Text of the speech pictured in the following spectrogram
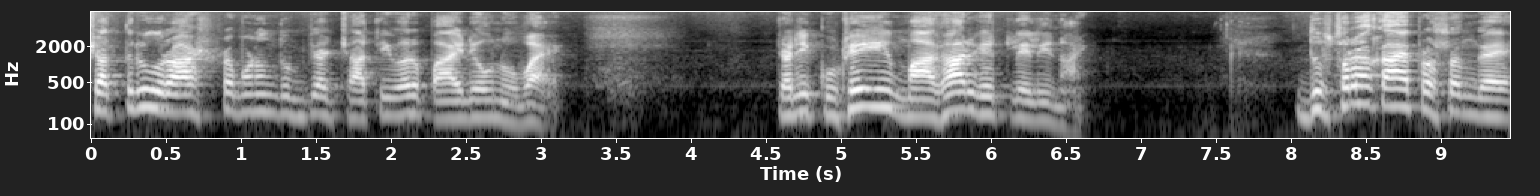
शत्रू राष्ट्र म्हणून तुमच्या छातीवर पाय देऊन उभा आहे. त्यांनी कुठेही माघार घेतलेली नाही. दुसरा काय प्रसंग आहे?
